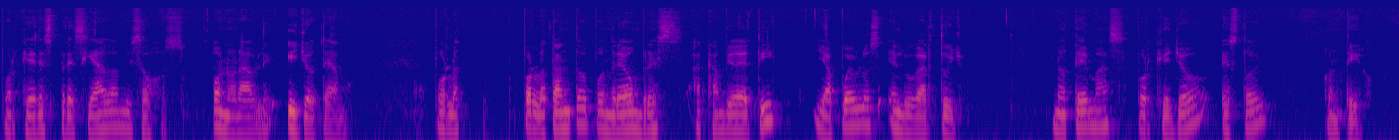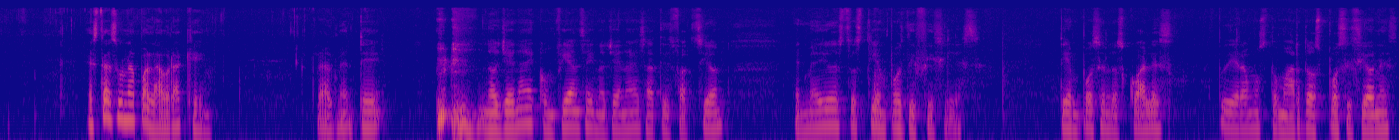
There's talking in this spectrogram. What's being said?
porque eres preciado a mis ojos, honorable, y yo te amo. Por lo, por lo tanto pondré hombres a cambio de ti y a pueblos en lugar tuyo. No temas, porque yo estoy contigo. Esta es una palabra que realmente nos llena de confianza y nos llena de satisfacción en medio de estos tiempos difíciles tiempos en los cuales pudiéramos tomar dos posiciones,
